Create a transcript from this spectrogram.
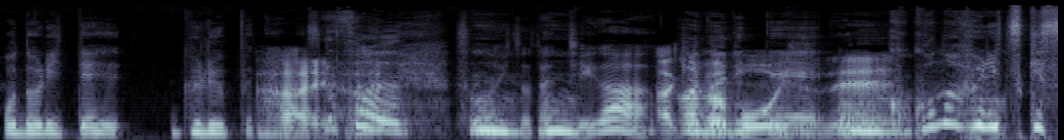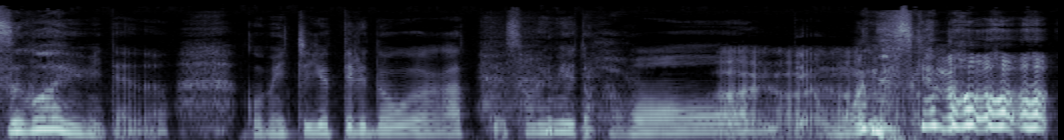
踊り手グループなんですけど、はいそう。その人たちが、秋葉ボーイズね。ここの振り付けすごいみたいな、こうめっちゃ言ってる動画があって、それ見ると、ほーんって思うんですけど。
